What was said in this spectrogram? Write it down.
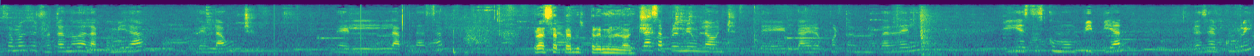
Estamos disfrutando de la comida del lounge, de la plaza. Plaza Premium Lunch. Plaza Premium Lounge del aeropuerto de Nueva Delhi. Y este es como un pipián, es el curry,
